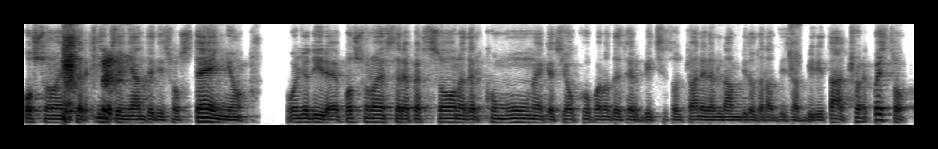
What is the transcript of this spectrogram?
possono essere insegnanti di sostegno, voglio dire, possono essere persone del comune che si occupano dei servizi sociali nell'ambito della disabilità, cioè questo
